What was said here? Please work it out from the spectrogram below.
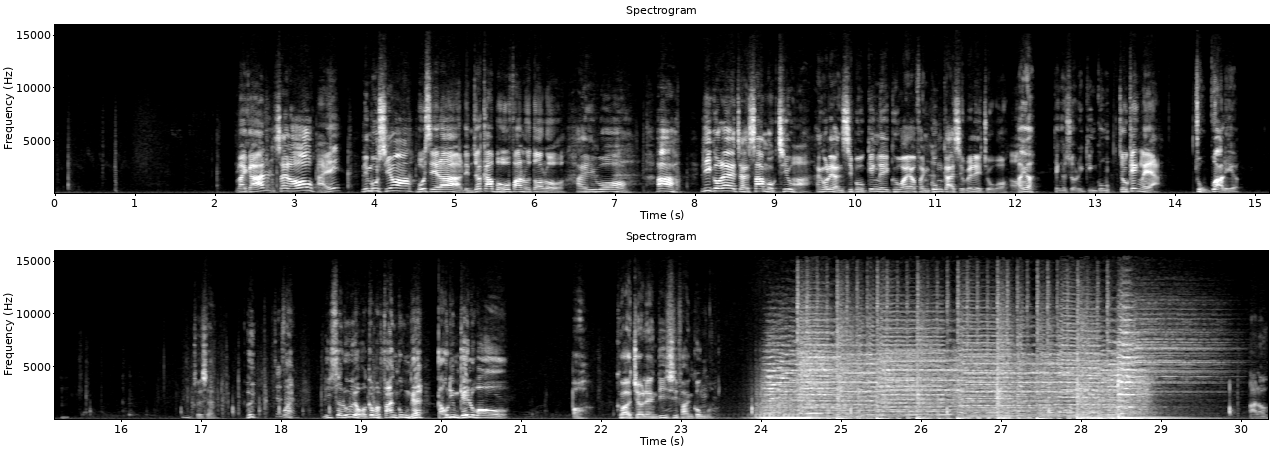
嚟緊，細佬，係你冇事啊嘛？冇事啦，黏咗膠布好翻好多咯。係喎，啊呢個咧就係三木超，啊係我哋人事部經理，佢話有份工介紹俾你做喎。係啊，聽日上嚟見工，做經理啊？做瓜你啊！早晨。早晨，你細佬又話今日翻工嘅，九點幾咯哦，佢話着靚啲先翻工喎。大佬，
